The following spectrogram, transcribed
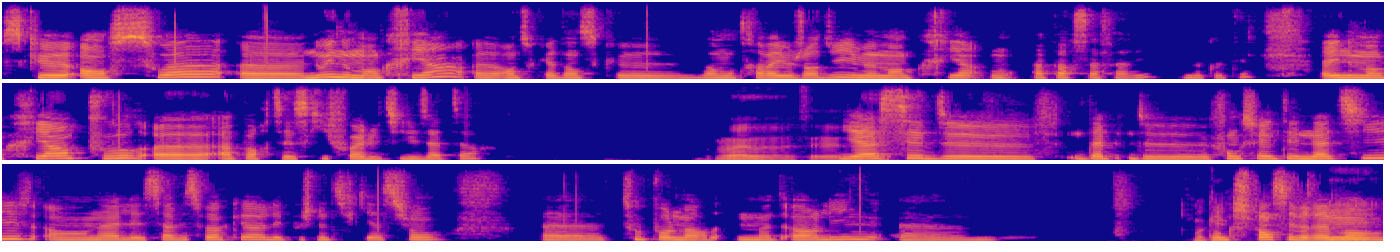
parce que en soi, euh, nous il nous manque rien. Euh, en tout cas dans ce que dans mon travail aujourd'hui, il me manque rien à part Safari de côté. Euh, il ne manque rien pour euh, apporter ce qu'il faut à l'utilisateur. Ouais, ouais, il y a assez de, de, fonctionnalités natives. On a les service workers, les push notifications, euh, tout pour le mode, mode hors ligne. Donc je pense c'est vraiment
